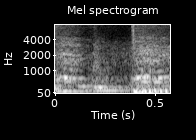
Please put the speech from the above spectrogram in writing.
December.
